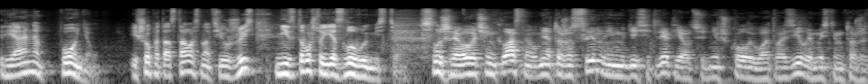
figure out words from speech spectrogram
реально понял, и чтобы это осталось на всю жизнь, не из-за того, что я зло выместил. Слушай, очень классно. У меня тоже сын, ему 10 лет, я вот сегодня в школу его отвозил, и мы с ним тоже,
